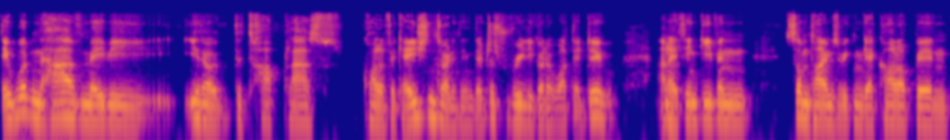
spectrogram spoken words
they wouldn't have maybe you know the top class qualifications or anything. They're just really good at what they do, and mm. I think even sometimes we can get caught up in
